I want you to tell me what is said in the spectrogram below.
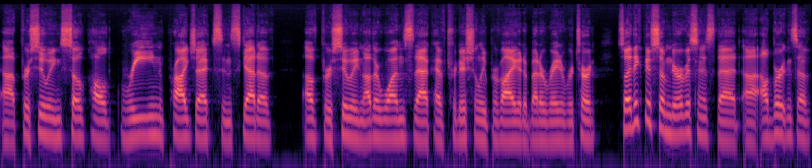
uh, pursuing so-called green projects instead of of pursuing other ones that have traditionally provided a better rate of return. So I think there's some nervousness that uh, Albertans have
